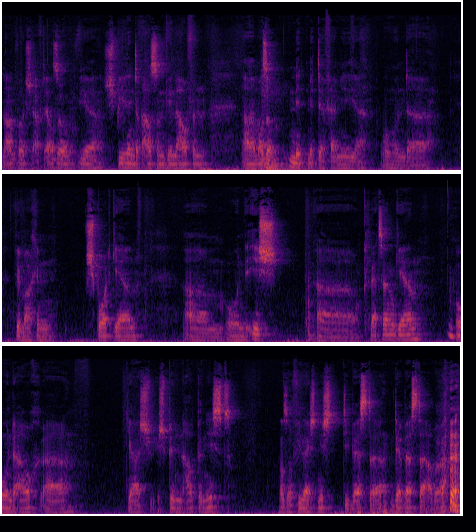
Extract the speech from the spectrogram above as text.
Landwirtschaft. Also wir spielen draußen, wir laufen, ähm, also mit, mit der Familie und äh, wir machen Sport gern ähm, und ich äh, klettern gern und auch, äh, ja, ich, ich bin Alpinist. Also vielleicht nicht die Beste, der Beste, aber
